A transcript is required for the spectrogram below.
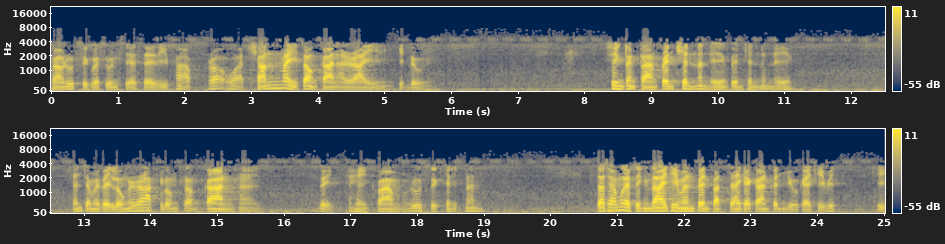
ความรู้สึกว่าสูญเสียเสรีภาพ เพราะว่าฉันไม่ต้องการอะไร คิดดู สิ่งต่างๆ เป็นเช่นนั่นเอง เป็นเช่นนั่นเอง ฉันจะไม่ไปหลงรักหลงต้องการด้วยความรู้สึกชนิดนั้น แต่ถ้าเมื่อสิ่งใดที่มันเป็นปัจจัยแก่การเป็นอยู่แก่ชีวิตที่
